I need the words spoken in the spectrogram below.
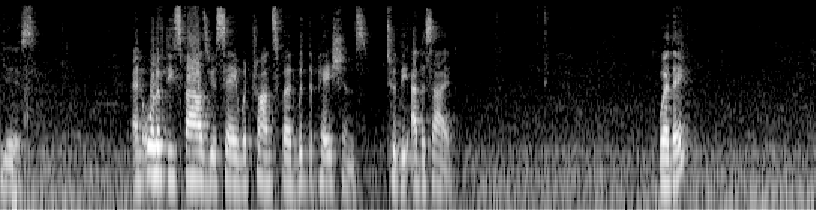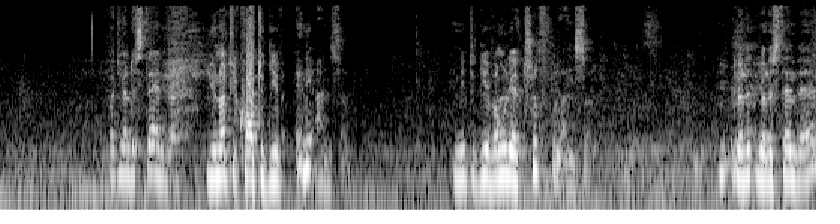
Yes. And all of these files, you say, were transferred with the patients to the other side. Were they? But you understand that you're not required to give any answer. You need to give only a truthful answer. You, you understand that?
